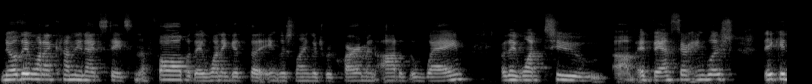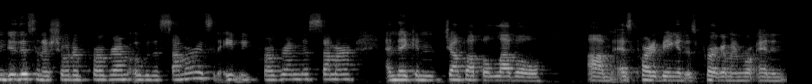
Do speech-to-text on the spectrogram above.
know they want to come to the United States in the fall, but they want to get the English language requirement out of the way, or they want to um, advance their English, they can do this in a shorter program over the summer. It's an eight week program this summer, and they can jump up a level um, as part of being in this program and, and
